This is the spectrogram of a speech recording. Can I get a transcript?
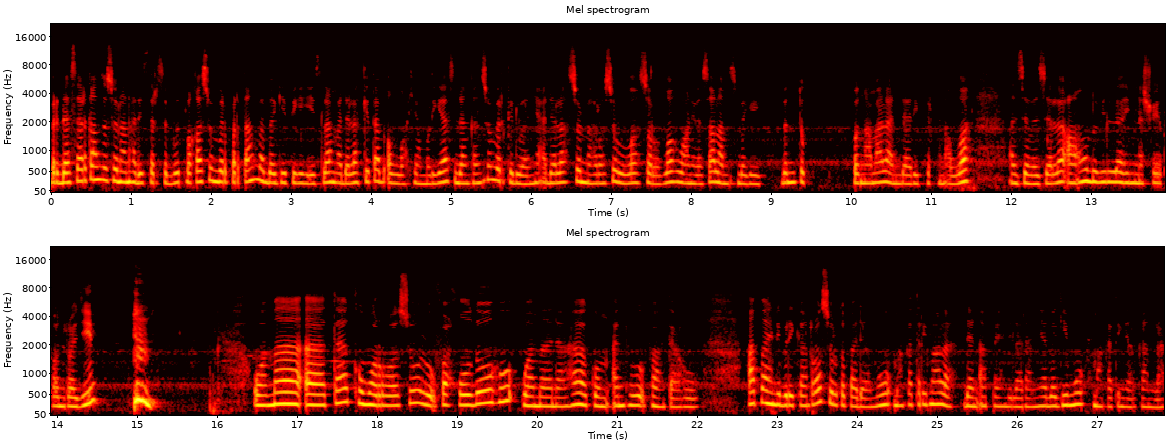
Berdasarkan susunan hadis tersebut, maka sumber pertama bagi fikih Islam adalah kitab Allah yang mulia, sedangkan sumber keduanya adalah sunnah Rasulullah Shallallahu Alaihi Wasallam sebagai bentuk pengamalan dari firman Allah Azza wa Jalla. A'udzu billahi minasyaitonir rajim. Wa ma atakumur rasulu fakhuduhu wa ma nahakum anhu fantahu. Apa yang diberikan Rasul kepadamu, maka terimalah, dan apa yang dilarangnya bagimu, maka tinggalkanlah.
